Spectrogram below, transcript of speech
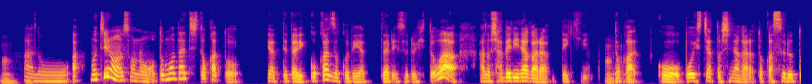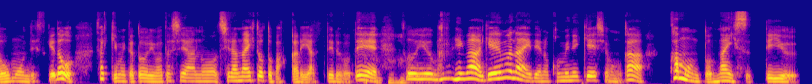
うん。あのあもちろんそのお友達とかとやってたりご家族でやったりする人はあの喋りながらできうんとか、こうボイスチャットしながらとかすると思うんですけどさっきも言った通り私あの知らない人とばっかりやってるので、そういう場合はゲーム内でのコミュニケーションがカモンとナイスっていう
